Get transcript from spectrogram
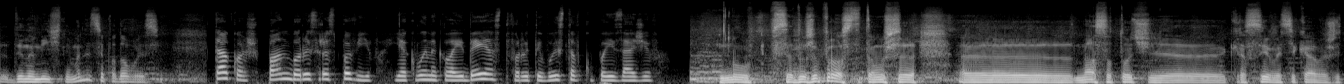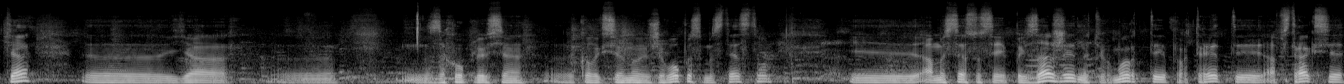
динамічні. Мені це подобається. Також пан Борис розповів, як виникла ідея створити виставку пейзажів. Ну, все дуже просто, тому що е, нас оточує красиве, цікаве життя. Е, я е, захоплююся, е, колекціоную живопис, мистецтво. І, а мистецтво це пейзажі, натюрморти, портрети, абстракція.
